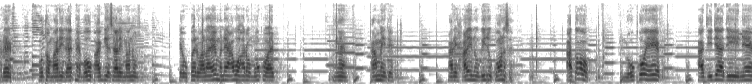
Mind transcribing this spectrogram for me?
અરે, હું તો મારી જાતને બહુ ભાગ્યશાળી માનું છું. કે ઉપરવાળાએ મને આવો સારો મોકો આપ્યો. ને આમે તે, મારી હાળીનું બીજું કોણ છે? આ તો લોકો એ આ જીજાજી ને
